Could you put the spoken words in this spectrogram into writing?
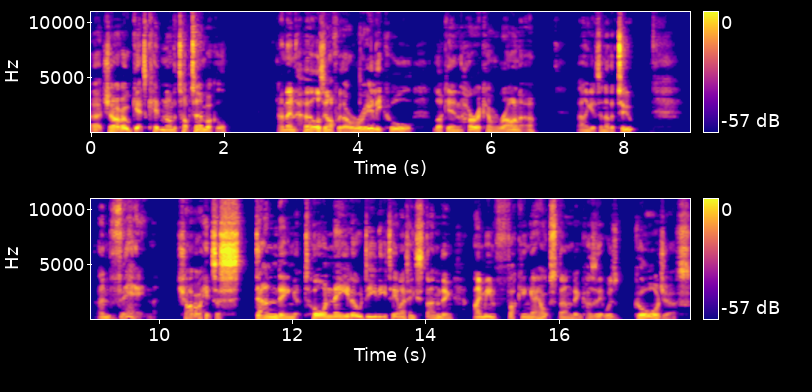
Uh, Chavo gets Kidman on the top turnbuckle and then hurls him off with a really cool looking hurricanrana, and gets another two. And then Chavo hits a standing tornado DDT. And I say standing, I mean fucking outstanding because it was gorgeous.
